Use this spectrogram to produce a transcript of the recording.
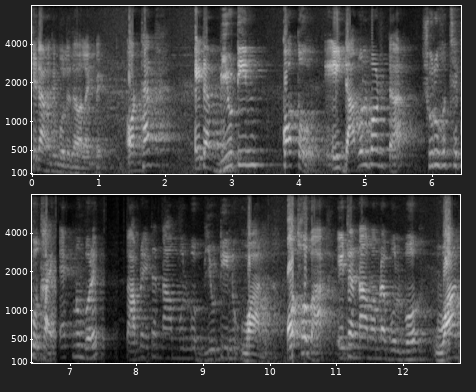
সেটা আমাকে বলে দেওয়া লাগবে। অর্থাৎ এটা বিউটিন কত? এই ডাবল বন্ডটা শুরু হচ্ছে কোথায়? এক নম্বরে আমরা এটার নাম বলব বিউটিন ওয়ান, অথবা এটার নাম আমরা বলব ওয়ান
